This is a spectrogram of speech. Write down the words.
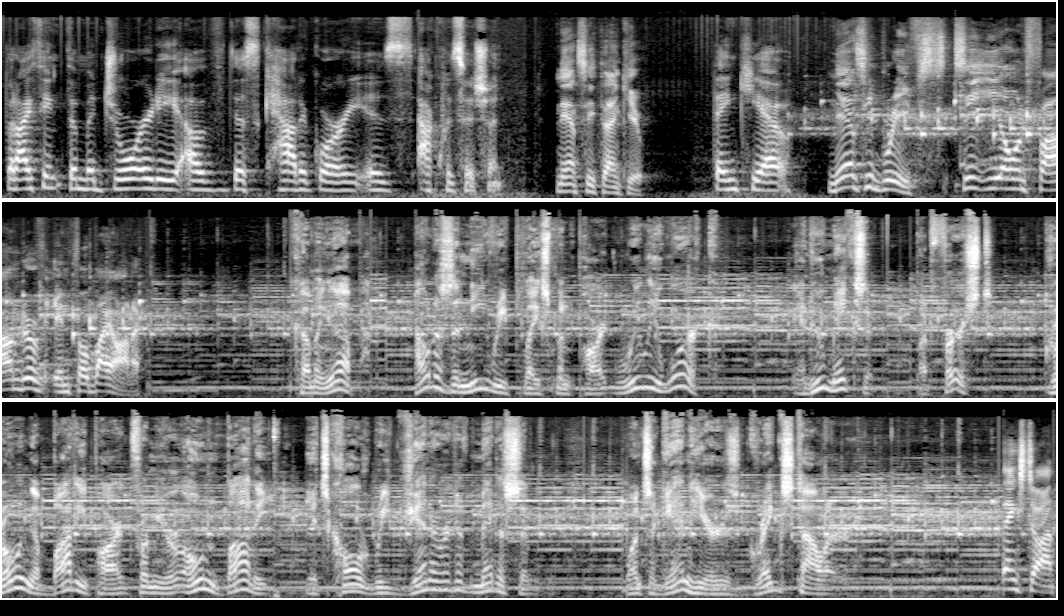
But I think the majority of this category is acquisition. Nancy, thank you. Thank you. Nancy Briefs, CEO and founder of InfoBionic. Coming up, how does a knee replacement part really work? And who makes it? But first, growing a body part from your own body. It's called regenerative medicine. Once again, here's Greg Stoller. Thanks, Don.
